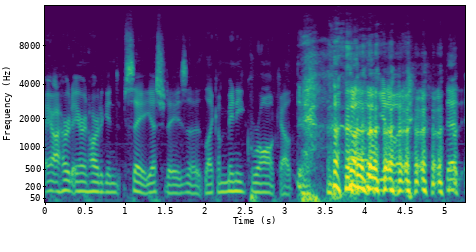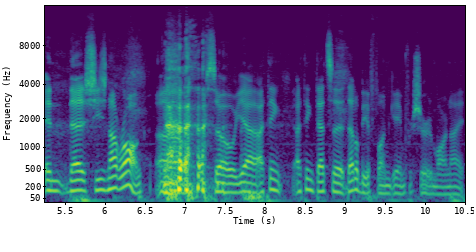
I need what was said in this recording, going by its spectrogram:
I heard Aaron Hardigan say yesterday is a, like a mini Gronk out there. uh, you know that and that she's not wrong. Um, so yeah, I think I think that's a that'll be a fun game for sure tomorrow night.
